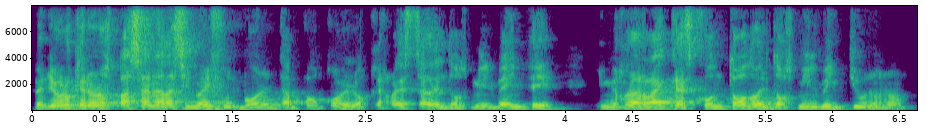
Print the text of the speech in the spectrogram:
pero yo creo que no nos pasa nada si no hay fútbol tampoco en lo que resta del 2020 y mejor arrancas con todo el 2021, ¿no?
